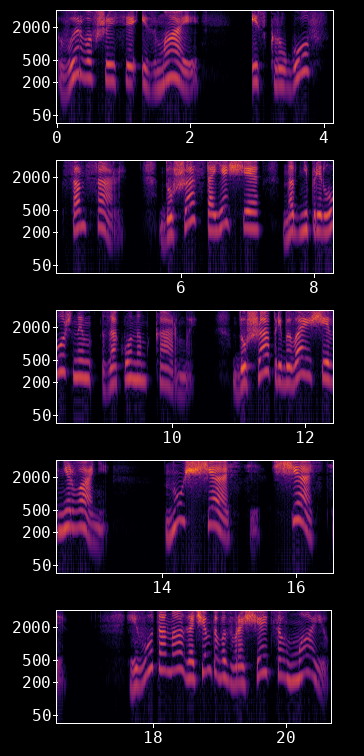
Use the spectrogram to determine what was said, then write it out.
вырвавшаяся из Майи, из кругов сансары, душа, стоящая над непреложным законом кармы, душа, пребывающая в нирване. Ну, счастье, счастье! И вот она зачем-то возвращается в Маю,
